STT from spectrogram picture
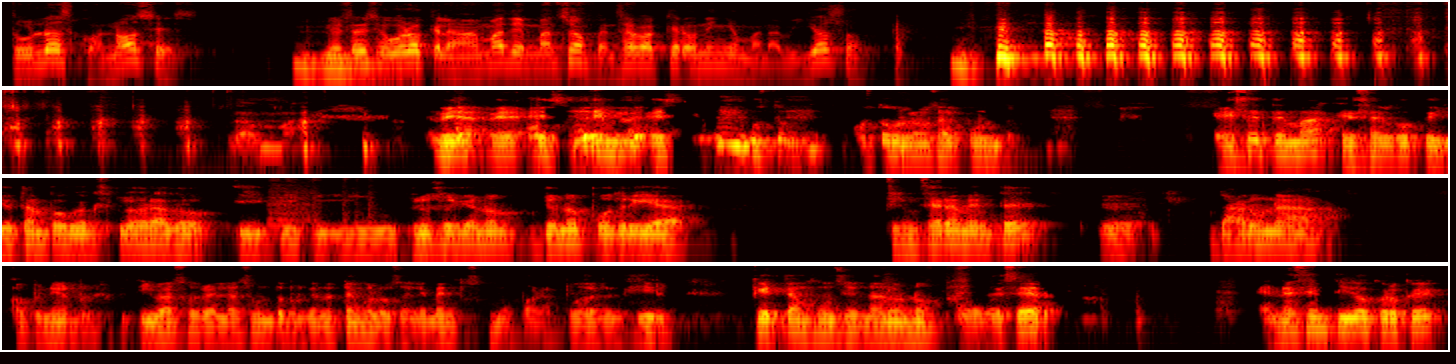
Tú los conoces. Yo estoy seguro que la mamá de Manson pensaba que era un niño maravilloso. Mira, es, justo, justo volvemos al punto ese tema es algo que yo tampoco he explorado y, incluso yo no, yo no podría, sinceramente, eh, dar una opinión perspectiva sobre el asunto porque no tengo los elementos como para poder decir qué tan funcional o no puede ser. En ese sentido, creo que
